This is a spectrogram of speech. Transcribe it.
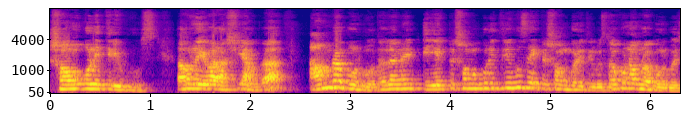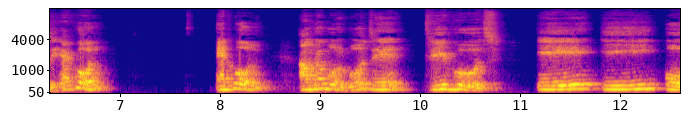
সমকোণী ত্রিভুজ। তাহলে এবার আসি আমরা। আমরা বলব, তাহলে আমি এই একটা সমকোণী ত্রিভুজ একটা সমকোণী ত্রিভুজ। তখন আমরা বলব যে এখন এখন আমরা বলব যে ত্রিভুজ এ ই ও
